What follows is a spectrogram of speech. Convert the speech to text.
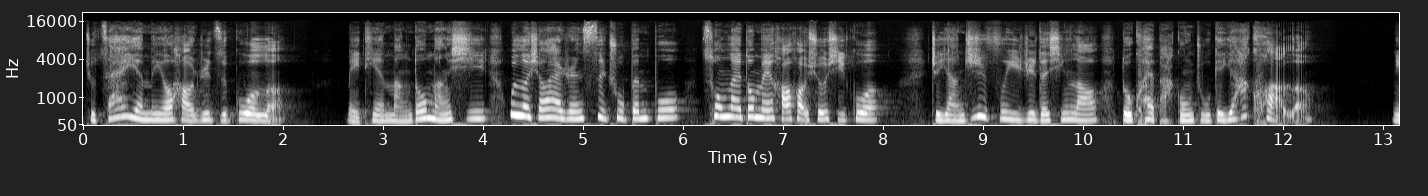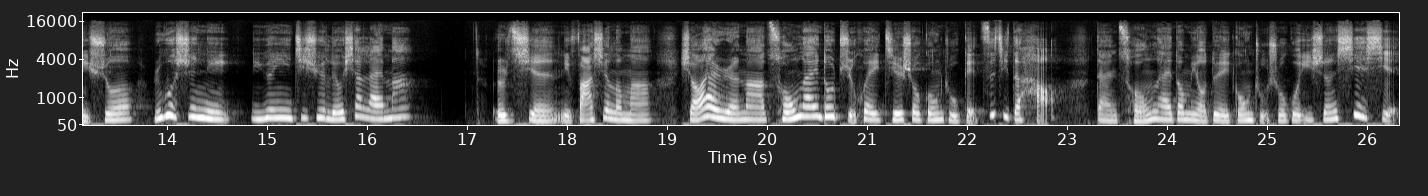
就再也没有好日子过了。每天忙东忙西，为了小矮人四处奔波，从来都没好好休息过。这样日复一日的辛劳，都快把公主给压垮了。你说，如果是你，你愿意继续留下来吗？而且你发现了吗？小矮人呐、从来都只会接受公主给自己的好，但从来都没有对公主说过一声谢谢，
